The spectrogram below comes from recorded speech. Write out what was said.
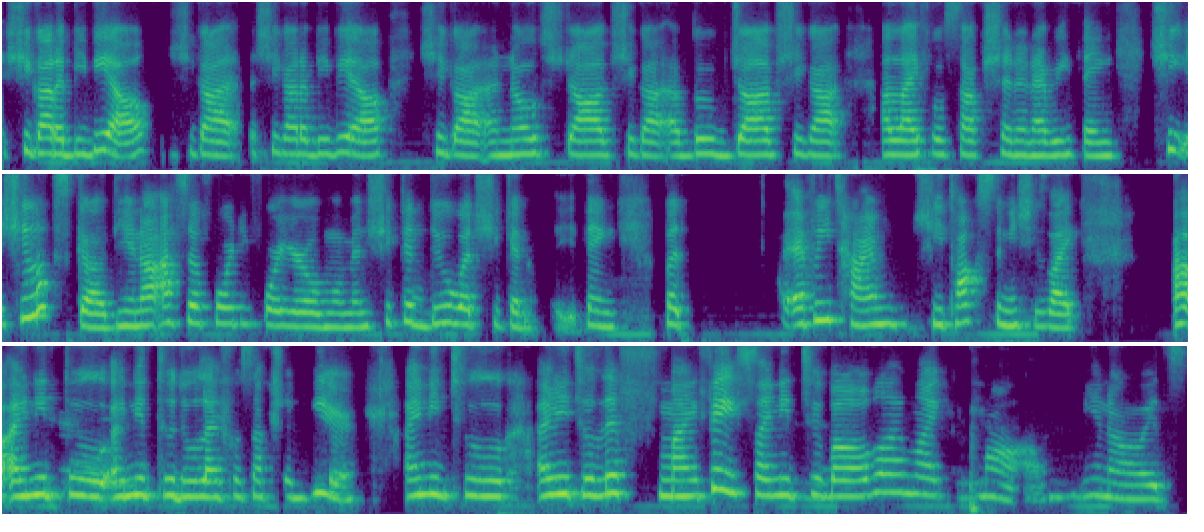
she got a BBL. She got she got a BBL. She got a nose job. She got a boob job. She got a liposuction and everything. She she looks good, you know. As a 44 year old woman, she could do what she can think. But every time she talks to me, she's like, "Uh, I need to I need to do liposuction here. I need to I need to lift my face. I need to blah blah blah. I'm like, mom, you know, it's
